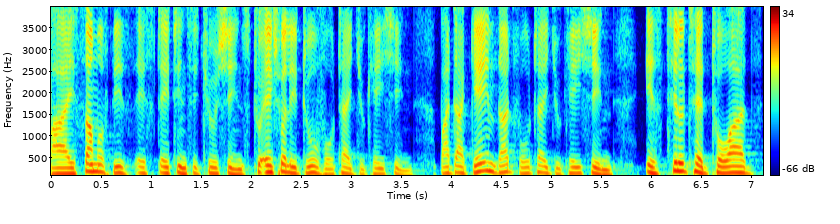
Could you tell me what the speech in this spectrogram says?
by some of these state institutions to actually do voter education. But again, that voter education is tilted towards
